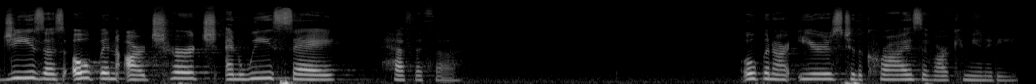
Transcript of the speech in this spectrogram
Jesus, open our church and we say, Hephatha. Open our ears to the cries of our community.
